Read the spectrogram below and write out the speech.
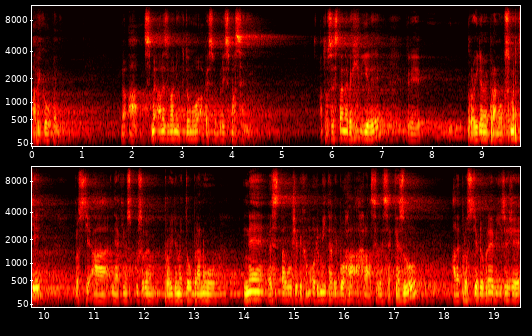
a vykoupení. No a jsme ale zvaní k tomu, aby jsme byli spaseni. A to se stane ve chvíli, kdy projdeme branou smrti prostě a nějakým způsobem projdeme tou branou ne ve stavu, že bychom odmítali Boha a hlásili se ke zlu, ale prostě v dobré víře, že,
